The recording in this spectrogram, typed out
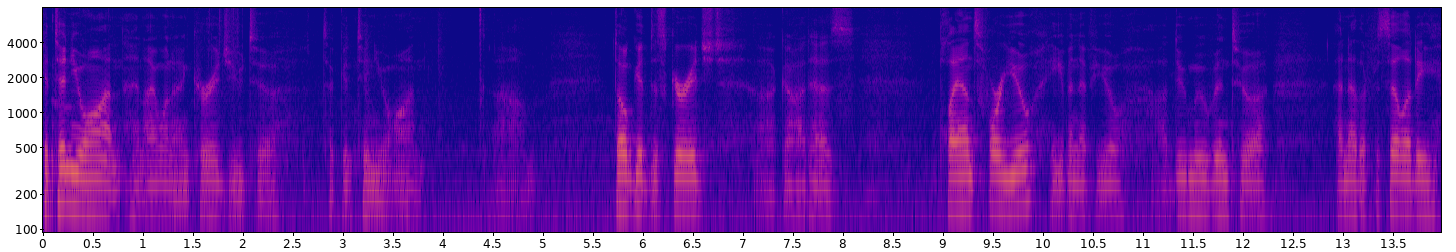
continue on, and I want to encourage you to, to continue on. Um, don't get discouraged. Uh, God has plans for you, even if you uh, do move into a, another facility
